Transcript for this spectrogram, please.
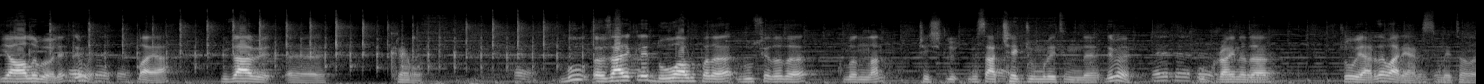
Yağlı böyle değil Evet, mi? evet, evet. Bayağı güzel bir e, krema. Evet. Bu özellikle Doğu Avrupa'da, Rusya'da da kullanılan çeşitli, mesela Çek Cumhuriyeti'nde değil mi? Evet, evet, evet. Ukrayna'da Evet. çoğu yerde var yani smetana.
